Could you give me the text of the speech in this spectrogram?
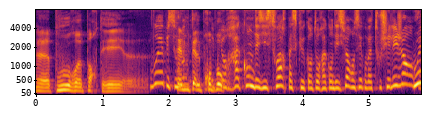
euh, pour euh, porter. euh, Ouais, tel ou tel et propos. puis on raconte des histoires parce que quand on raconte des histoires, on sait qu'on va toucher les gens. Oui,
